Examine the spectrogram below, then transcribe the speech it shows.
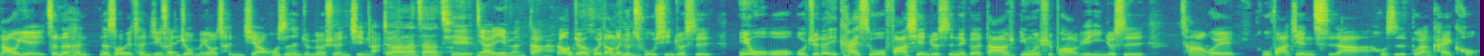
然后也真的很，那时候也曾经很久没有成交，或是很久没有学生进来。对啊，那这样其实压力也蛮大。然后就会回到那个初心，就是、嗯、因为我我我觉得一开始我发现，就是那个大家英文学不好的原因，就是常常会无法坚持啊，或是不敢开口，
